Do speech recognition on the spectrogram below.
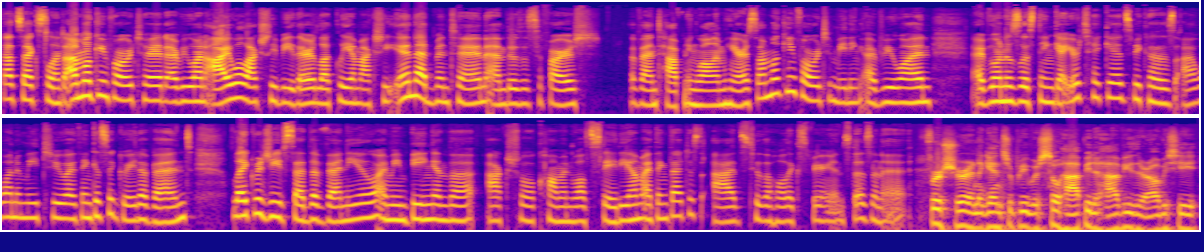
That's excellent. I'm looking forward to it, everyone. I will actually be there. Luckily, I'm actually in Edmonton, and there's a Sifarish event happening while I'm here. So I'm looking forward to meeting everyone. Everyone who's listening, get your tickets because I want to meet you. I think it's a great event. Like Rajiv said, the venue, I mean, being in the actual Commonwealth Stadium, I think that just adds to the whole experience, doesn't it? For sure. And again, Supreet, we're so happy to have you there. Obviously,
